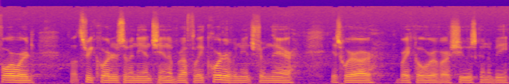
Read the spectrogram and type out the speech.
forward about three quarters of an inch and roughly a quarter of an inch from there is where our breakover of our shoe is going to be.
